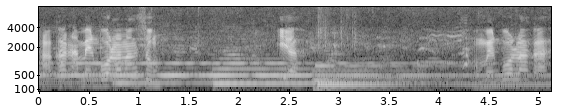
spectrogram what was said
Akan main bola langsung. Iya. Mau main bola kah?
